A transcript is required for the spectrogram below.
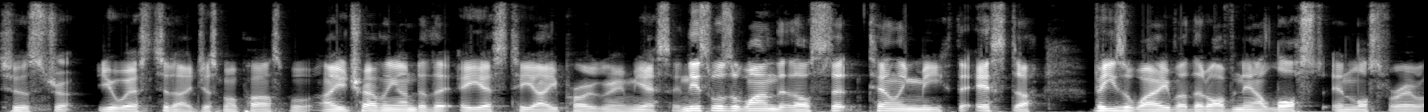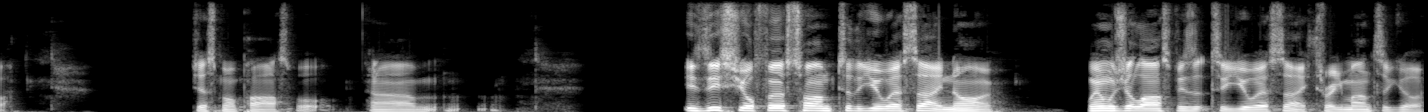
to US today, just my passport. Are you traveling under the ESTA program? Yes. And this was the one that they were telling me, the ESTA visa waiver that I've now lost and lost forever. Just my passport. Um, is this your first time to the USA? No. When was your last visit to USA? Three months ago.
